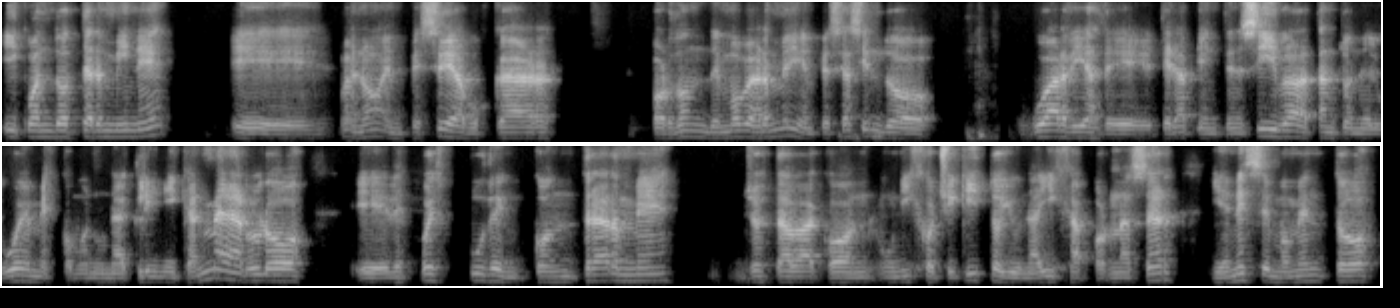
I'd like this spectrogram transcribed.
y cuando terminé, eh, bueno, empecé a buscar por dónde moverme y empecé haciendo guardias de terapia intensiva, tanto en el Güemes como en una clínica en Merlo. Eh, después pude encontrarme, yo estaba con un hijo chiquito y una hija por nacer, y en ese momento,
